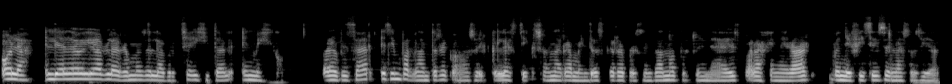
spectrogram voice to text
Hola, el día de hoy hablaremos de la brecha digital en México. Para empezar, es importante reconocer que las TIC son herramientas que representan oportunidades para generar beneficios en la sociedad.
